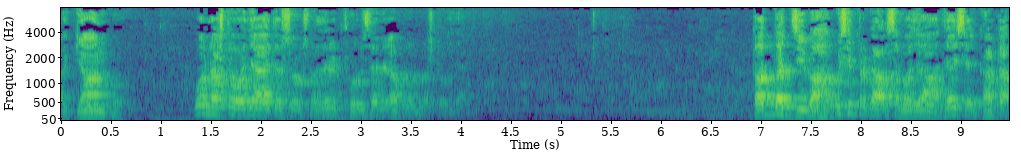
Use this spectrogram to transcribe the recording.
अज्ञान को। वो नष्ट हो जाए तो सूक्ष्म शरीर थोड़े शरीर अपने नष्ट हो जाए। तद्वत जीवा, उसी प्रकार समझना, जैसे घटा,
